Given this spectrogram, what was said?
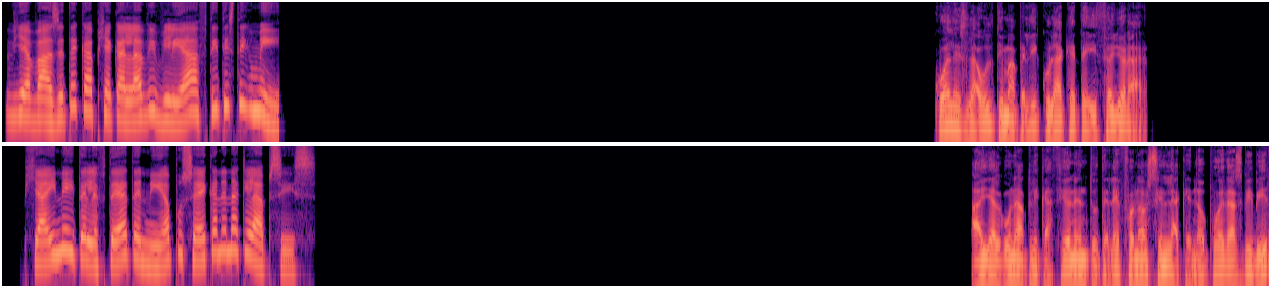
Διαβάζετε κάποια καλά βιβλία αυτή τη στιγμή. ¿Cuál es la última película que te hizo llorar? Ποια είναι η τελευταία ταινία που σε έκανε να κλάψεις? ¿Hay alguna aplicación en tu teléfono sin la que no puedas vivir?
